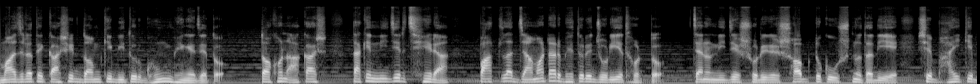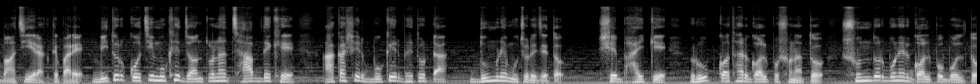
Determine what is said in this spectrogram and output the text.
মাঝরাতে কাশির দমকে বিতুর ঘুম ভেঙে যেত। তখন আকাশ তাকে নিজের ছেঁড়া, পাতলা জামাটার ভেতরে জড়িয়ে ধরত। যেন নিজের শরীরের সবটুকু উষ্ণতা দিয়ে সে ভাইকে বাঁচিয়ে রাখতে পারে। বিতুর কচি মুখে যন্ত্রণার ছাপ দেখে আকাশের বুকের ভেতরটা দুমড়ে মুচড়ে যেত। সে ভাইকে রূপকথার গল্প শোনাতো, সুন্দরবনের গল্প বলতো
